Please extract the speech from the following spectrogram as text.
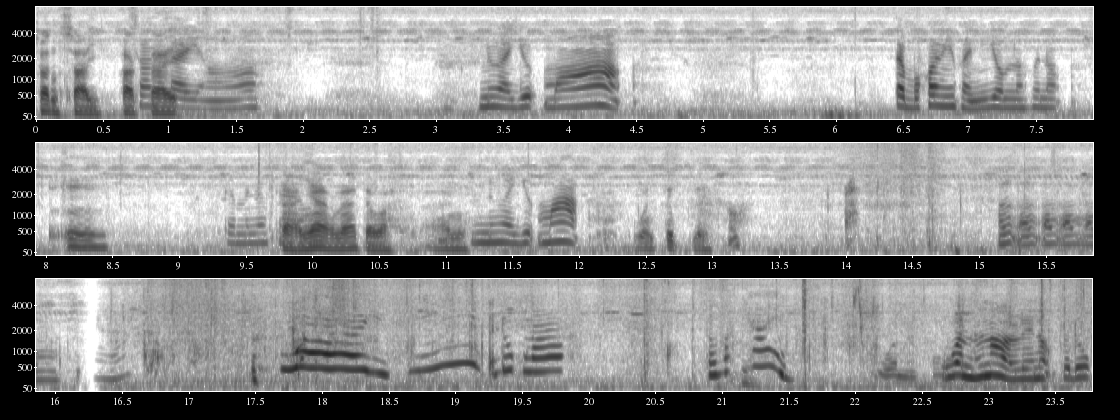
ช่อนใส่ปากช่อนไก่ใจอ๋อ เนื้อเยอะมาก แต่บ่ค่อยมีไผนิยมนะเพื่อนเนาะอืมแต่ไม่ต้องหายากนะแต่ว่าอันนี้เนื้อเยอะมากอ้วนตึ๊บเลยอมอมอมอมอมว้ายนี่ปลาดุกนะตัวบักใหญ่อ้วนอ้วนขนาดเลยเนาะปลาดุก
